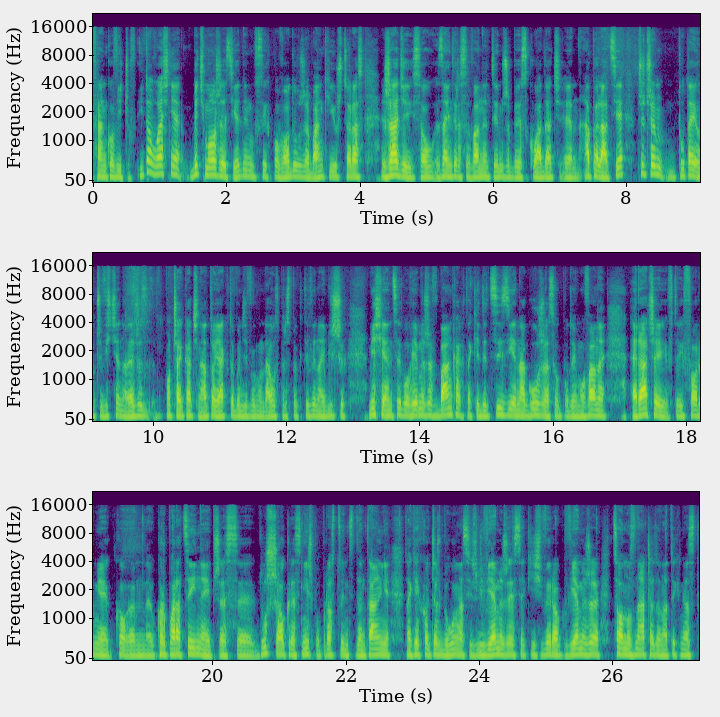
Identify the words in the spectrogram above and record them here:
frankowiczów. I to właśnie być może jest jednym z tych powodów, że banki już coraz rzadziej są zainteresowane tym, żeby składać apelacje, przy czym tutaj oczywiście należy poczekać na to, jak to będzie wyglądało z perspektywy najbliższych miesięcy, bo wiemy, że w bankach takie decyzje na górze są podejmowane raczej w tej formie korporacyjnej przez e, dłuższy okres niż po prostu incydentalnie, tak jak chociażby u nas, jeżeli wiemy, że jest jakiś wyrok, wiemy, że co on oznacza, to natychmiast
